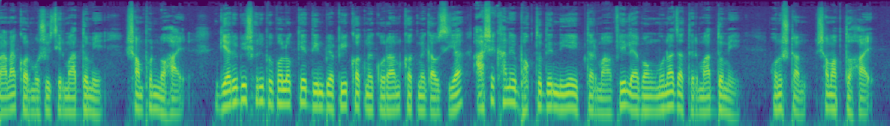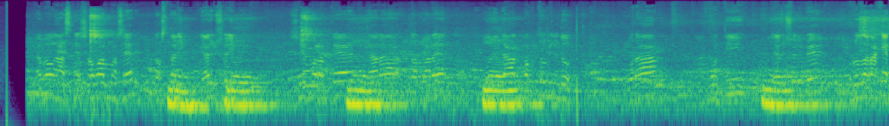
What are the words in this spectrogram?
নানা কর্মসূচির মাধ্যমে সম্পন্ন হয়। গিয়ারবি শরীফ উপলক্ষে দিনব্যাপী কতমে কোরআন, কতমে গাউসিয়া আশেখানে ভক্তদের নিয়ে ইফতার মাহফিল এবং মোনাজাতের মাধ্যমে অনুষ্ঠান সমাপ্ত হয়। এবং আজকে সবার মাসের দশ তারিখ ইয়ারি শরীফ। সে উপলক্ষে যারা দরবারের মুরিদান ভক্তবৃন্দ ওরা প্রতি ইয়ারি শরীফে রোজা রাখেন।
